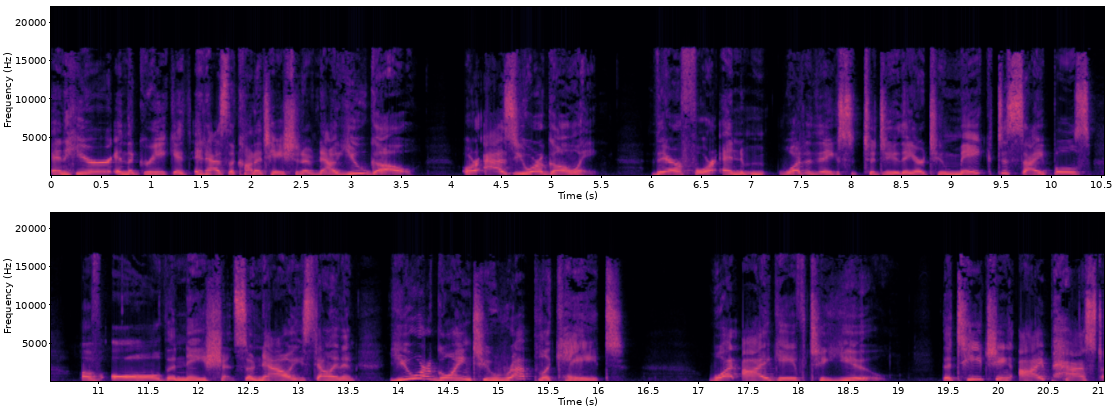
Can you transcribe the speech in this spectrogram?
And here in the Greek, it, it has the connotation of now you go or as you are going. Therefore, and what are they to do? They are to make disciples of all the nations. So now he's telling them, you are going to replicate what I gave to you. The teaching I passed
